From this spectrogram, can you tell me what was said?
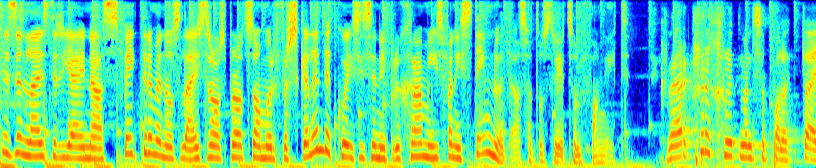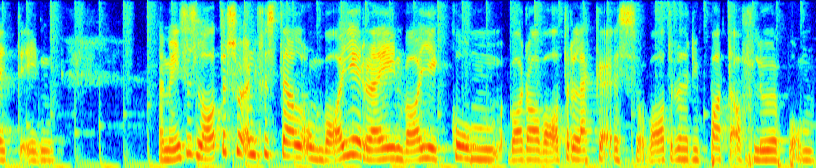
Dis en luister jy na Spectrum en ons luisteraars praat saam oor verskillende kwessies in die program hier's van die stemnotas wat ons reeds ontvang het. Ek werk vir 'n groot munisipaliteit en mense is later so ingestel om waar jy ry en waar jy kom, waar daar waterlekke is of water wat in die pad afloop om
